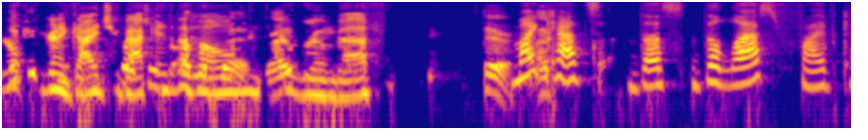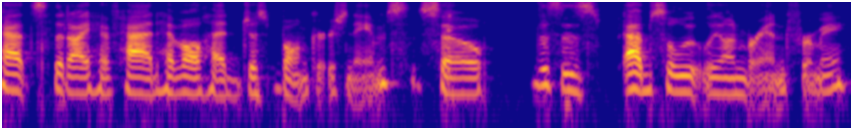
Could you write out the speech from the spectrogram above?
Nope, Look at You're gonna guide you back into the home, bed, into right? the room, Beth. Here, My I- cats, thus the last five cats that I have had have all had just bonkers names. So this is absolutely on brand for me.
